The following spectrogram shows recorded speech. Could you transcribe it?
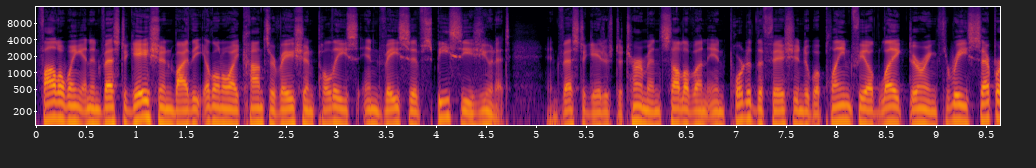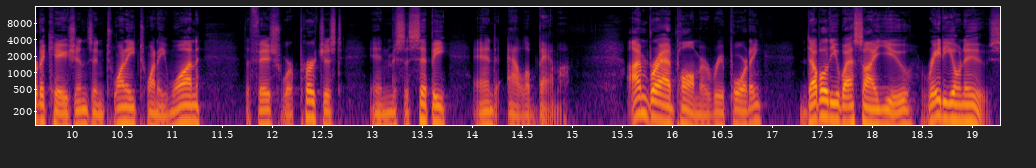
following an investigation by the Illinois Conservation Police Invasive Species Unit. Investigators determined Sullivan imported the fish into a Plainfield lake during three separate occasions in 2021. The fish were purchased in Mississippi and Alabama. I'm Brad Palmer reporting WSIU Radio News.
